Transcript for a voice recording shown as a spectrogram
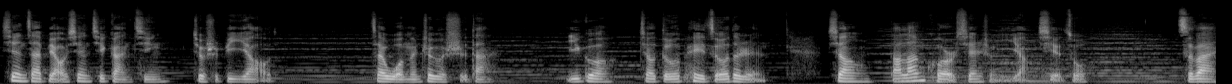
现在表现其感情就是必要的。在我们这个时代，一个叫德佩泽的人像达兰库尔先生一样写作。此外，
